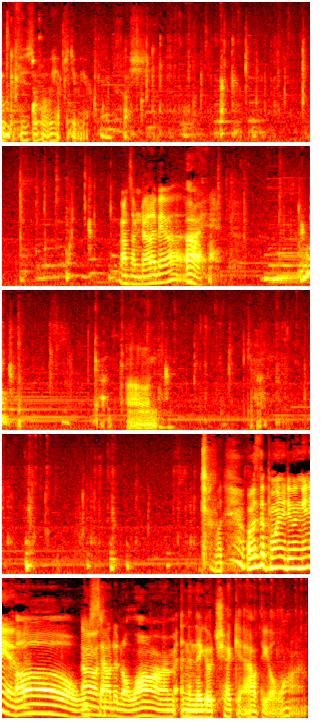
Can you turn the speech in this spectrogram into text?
I'm confused of what we have to do here. Want some toilet paper? All right. God. N- God. What? What was the point of doing any of that? Oh, we Oh, so- sound an alarm, and then they go check out the alarm.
